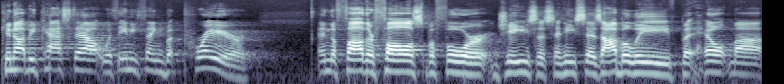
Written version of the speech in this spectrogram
cannot be cast out with anything but prayer. And the father falls before Jesus and he says, I believe, but help my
